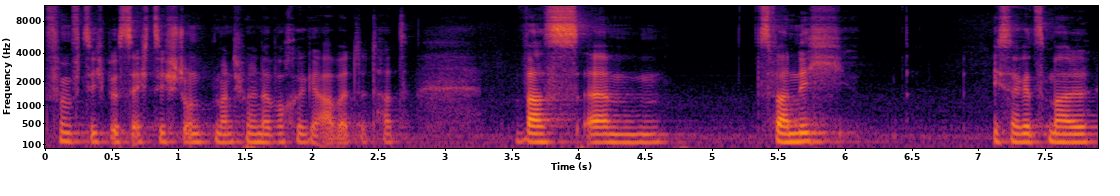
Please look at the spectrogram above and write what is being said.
50 bis 60 Stunden manchmal in der Woche gearbeitet hat, was ähm, zwar nicht ich sage jetzt mal,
